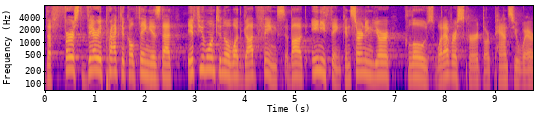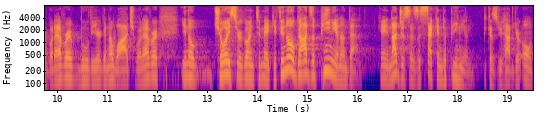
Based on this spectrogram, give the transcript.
the first very practical thing is that if you want to know what God thinks about anything concerning your clothes, whatever skirt or pants you wear, whatever movie you're going to watch, whatever, you know, choice you're going to make. If you know God's opinion on that, okay, not just as a second opinion because you have your own,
